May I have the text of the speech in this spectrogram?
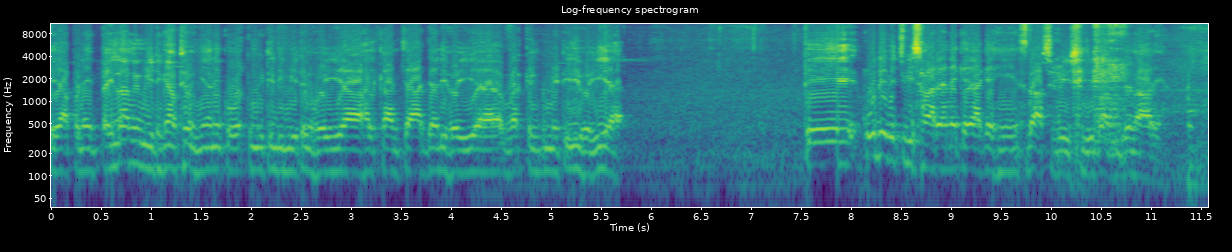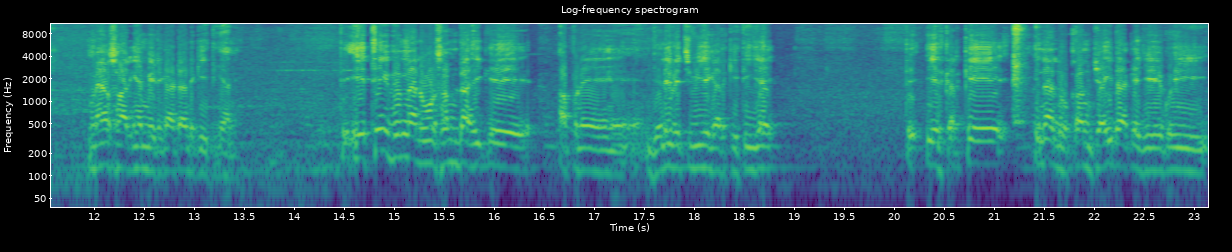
ਇਹ ਆਪਣੇ ਪਹਿਲਾਂ ਵੀ ਮੀਟਿੰਗਾਂ ਉੱਥੇ ਹੋਈਆਂ ਨੇ, ਕੋਰ ਕਮੇਟੀ ਦੀ ਮੀਟਿੰਗ ਹੋਈ ਆ, ਹਲਕਾ ਇੰਚਾਰਜਾਂ ਦੀ ਹੋਈ ਆ, ਵਰਕਿੰਗ ਕਮੇਟੀ ਦੀ ਹੋਈ ਆ। ਤੇ ਉਹਦੇ ਵਿੱਚ ਵੀ ਸਾਰਿਆਂ ਨੇ ਕਿਹਾ ਕਿ ਅਸੀਂ ਸਰਦਾਰ ਸੁਖਬੀਰ ਸਿੰਘ ਜੀ ਬਾਦਲ ਦੇ ਨਾਲ ਆ। ਮੈਂ ਉਹ ਸਾਰੀਆਂ ਮੀਟਿੰਗਾਂ ਅਟੈਂਡ ਕੀਤੀਆਂ ਨੇ। ਤੇ ਇੱਥੇ ਹੀ ਫਿਰ ਮੈਂ ਲੋੜ ਸਮਝਦਾ ਸੀ ਕਿ ਆਪਣੇ ਜ਼ਿਲ੍ਹੇ ਵਿੱਚ ਵੀ ਇਹ ਗੱਲ ਕੀਤੀ ਜਾਏ। ਤੇ ਇਸ ਕਰਕੇ ਇਹਨਾਂ ਲੋਕਾਂ ਨੂੰ ਚਾਹੀਦਾ ਕਿ ਜੇ ਕੋਈ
